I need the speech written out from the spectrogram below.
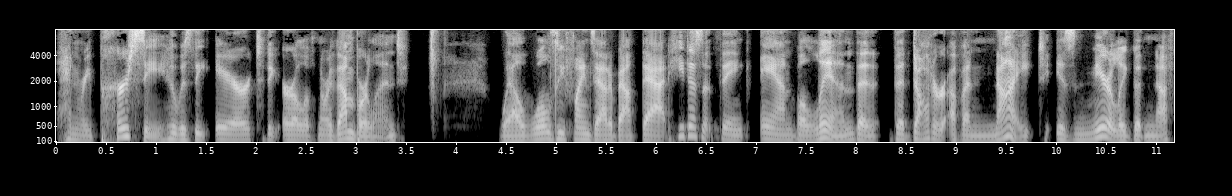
Henry Percy, who was the heir to the Earl of Northumberland. Well, Wolsey finds out about that. He doesn't think Anne Boleyn, the, the daughter of a knight, is nearly good enough,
